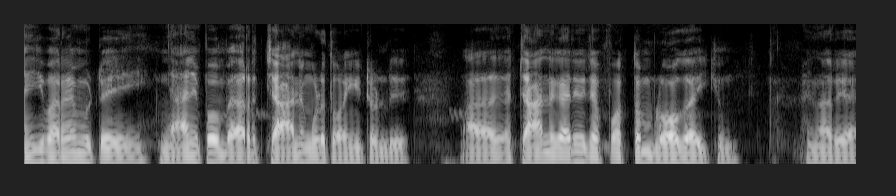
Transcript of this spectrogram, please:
എനിക്ക് പറയാൻ വിട്ടേ ഞാനിപ്പം വേറെ ചാനലും കൂടെ തുടങ്ങിയിട്ടുണ്ട്. ചാനൽ കാര്യം വെച്ചാൽ മൊത്തം ബ്ലോഗ് അയക്കും എന്താ പറയുക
